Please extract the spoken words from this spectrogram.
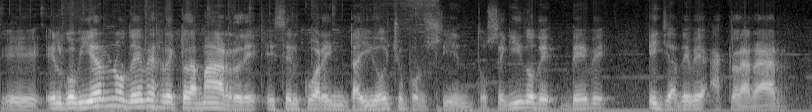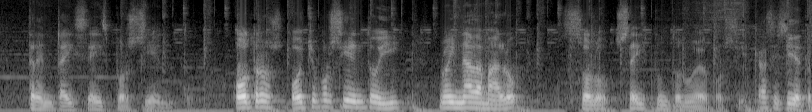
eh, el gobierno debe reclamarle, es el 48%, seguido de, debe, ella debe aclarar 36%, otros 8% y no hay nada malo, solo 6.9%. Casi 7%.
